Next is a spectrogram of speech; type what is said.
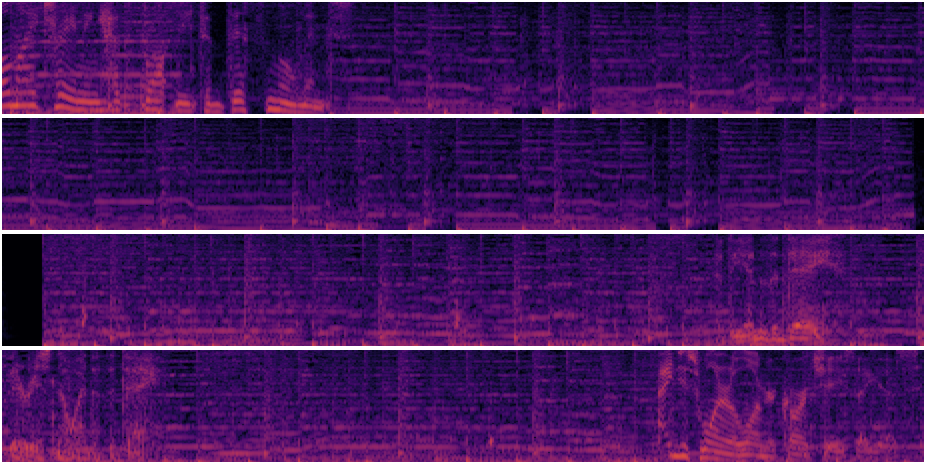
All my training has brought me to this moment. At the end of the day, there is no end of the day. I just wanted a longer car chase, I guess.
